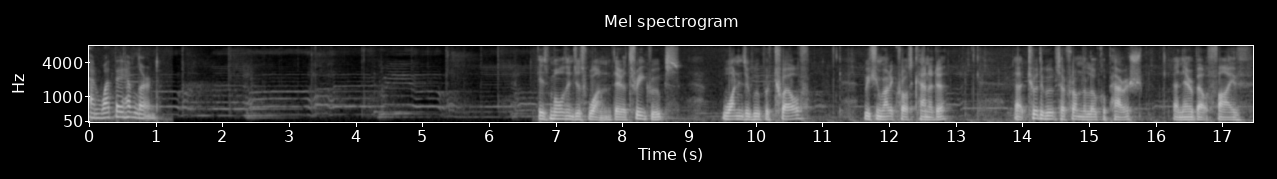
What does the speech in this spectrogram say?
and what they have learned. Is more than just one. There are three groups. One is a group of 12, reaching right across Canada. Uh, two of the groups are from the local parish, and they're about five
